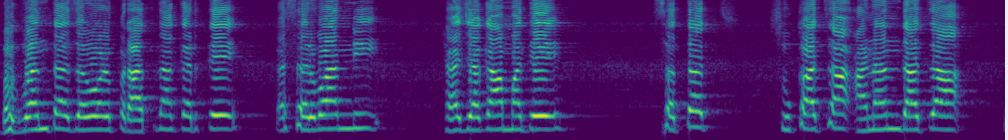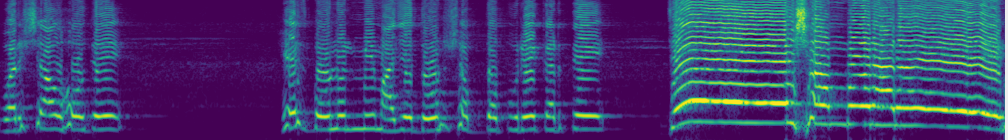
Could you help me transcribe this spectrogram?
भगवंताजवळ प्रार्थना करते. का सर्वांनी ह्या जगामध्ये सतत सुखाचा आनंदाचा वर्षाव होऊ दे. हेच बोलून मी माझे दोन शब्द पुरे करते. জয় শম্ভু নারায়ণ।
